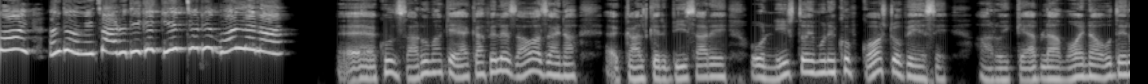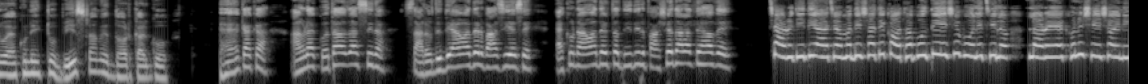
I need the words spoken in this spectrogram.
কই তুমি চারদিকে কিচ্ছুটি বললে না এখন সারু মাকে একা ফেলে যাওয়া যায় না। কালকের বিচারে ও নিশ্চয় মনে খুব কষ্ট পেয়েছে। আর ওই ক্যাবলা ময়না ওদেরও এখন একটু বিশ্রামের দরকার গো। হ্যাঁ কাকা আমরা কোথাও যাচ্ছি না। সারু দিদি আমাদের বাঁচিয়েছে। এখন আমাদের তো দিদির পাশে দাঁড়াতে হবে। চারু দিদি আজ আমাদের সাথে কথা বলতে এসে বলেছিল লড়াই এখনও শেষ হয়নি।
